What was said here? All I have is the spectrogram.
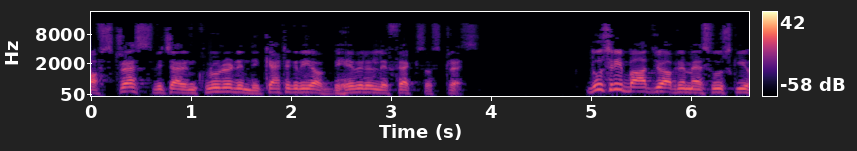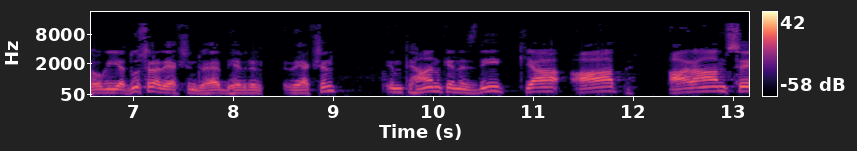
of stress which are included in category of of stress دوسری بات جو آپ نے محسوس کی ہوگی یا دوسرا ریئیکشن جو ہے ریئیکشن امتحان کے نزدیک کیا آپ آرام سے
